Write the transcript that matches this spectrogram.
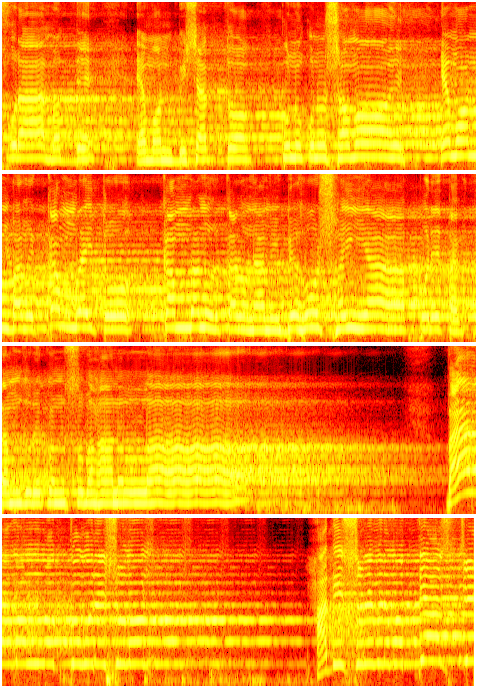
ফুরার মধ্যে এমন বিষাক্ত, কোনো কোনো সময় এমনভাবে কামড়াইতো কামড়ানোর কারণে আমি বেহুশ হইয়া পরে থাকতাম জোরে কোন সুবাহান ভাইয়ের, আমার শুনুন। হাদিস শরীফের মধ্যে আসছে,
